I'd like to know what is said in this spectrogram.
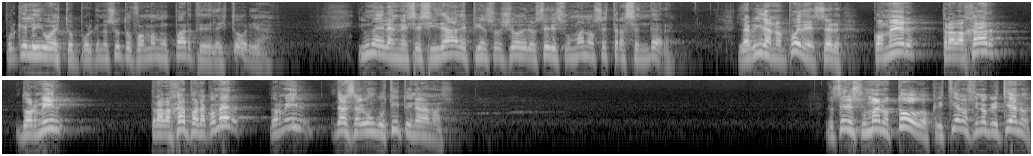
¿Por qué le digo esto? Porque nosotros formamos parte de la historia. Y una de las necesidades, pienso yo, de los seres humanos es trascender. La vida no puede ser comer, trabajar, dormir, trabajar para comer, dormir, darse algún gustito y nada más. Los seres humanos, todos, cristianos y no cristianos,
